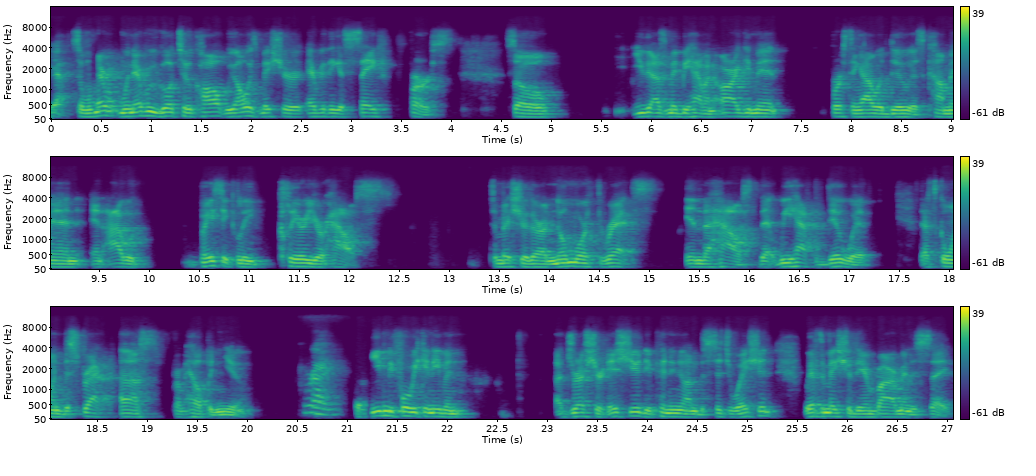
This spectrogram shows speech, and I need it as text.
Yeah. So whenever whenever we go to a call, we always make sure everything is safe first. So you guys maybe have an argument. First thing I would do is come in and I would basically clear your house to make sure there are no more threats in the house that we have to deal with that's going to distract us from helping you. Right. Even before we can even address your issue, depending on the situation, we have to make sure the environment is safe.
